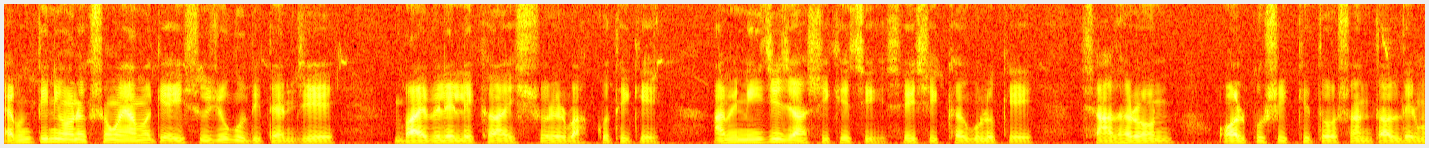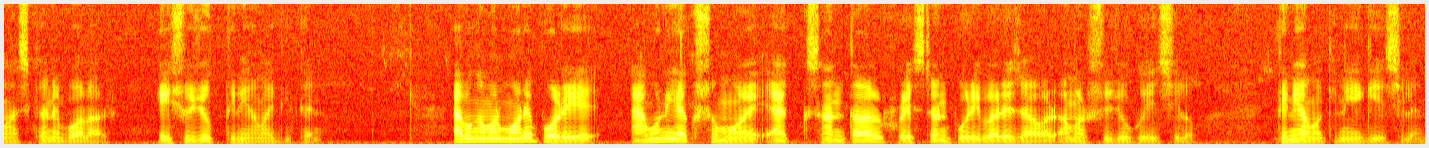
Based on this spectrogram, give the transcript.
এবং তিনি অনেক সময় আমাকে এই সুযোগও দিতেন যে বাইবেলে লেখা ঈশ্বরের বাক্য থেকে আমি নিজে যা শিখেছি সেই শিক্ষাগুলোকে সাধারণ, অল্প শিক্ষিত সান্তালদের মাঝখানে বলার এই সুযোগ তিনি আমায় দিতেন। এবং আমার মনে পড়ে এমনই এক সময় এক সান্তাল খ্রিস্টান পরিবারে যাওয়ার আমার সুযোগ হয়েছিল। তিনি আমাকে নিয়ে গিয়েছিলেন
